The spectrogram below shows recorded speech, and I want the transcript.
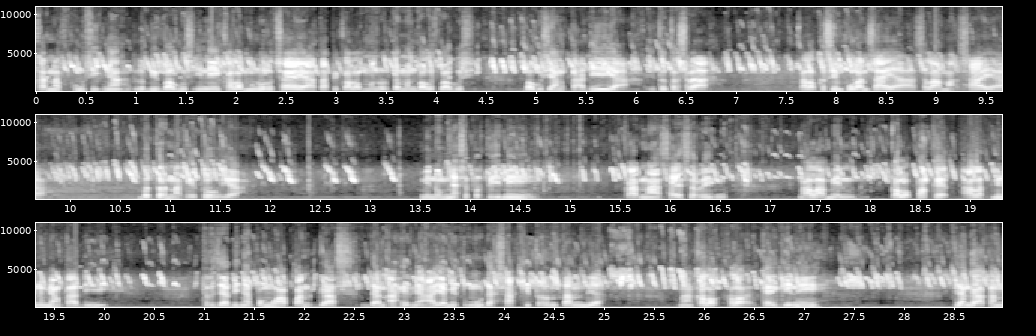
Karena fungsinya lebih bagus ini. Kalau menurut saya ya tapi kalau menurut teman bagus-bagus bagus yang tadi ya itu terserah. Kalau kesimpulan saya selama saya beternak itu ya minumnya seperti ini. Karena saya sering ngalamin kalau pakai alat minum yang tadi terjadinya penguapan gas dan akhirnya ayam itu mudah sakit rentan dia nah kalau kalau kayak gini dia nggak akan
